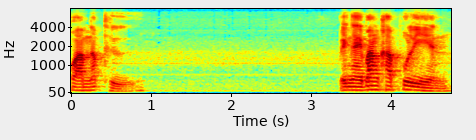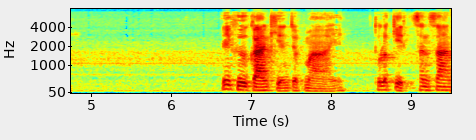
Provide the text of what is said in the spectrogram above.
ความนับถือ เป็นไงบ้างครับผู้เรียน นี่คือการเขียนจดหมายธุรกิจสั้น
